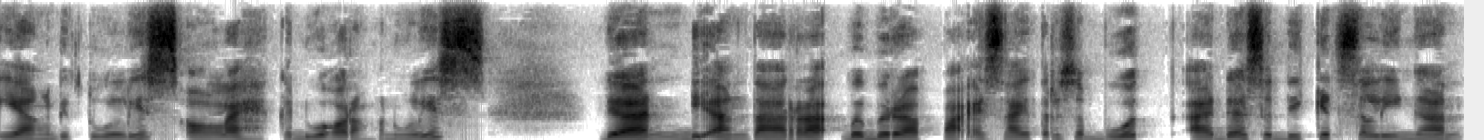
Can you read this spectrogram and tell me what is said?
yang ditulis oleh kedua orang penulis dan di antara beberapa esai tersebut ada sedikit selingan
